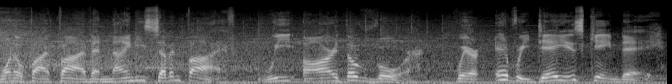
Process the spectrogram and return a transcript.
105.5 and 97.5. We are The Roar, where every day is game day.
